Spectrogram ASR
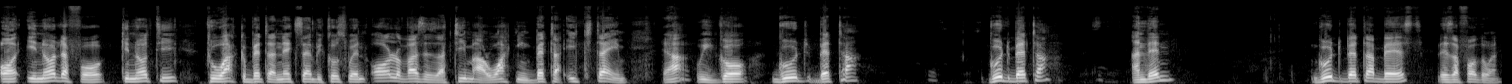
or in order for Kinoti to work better next time because when all of us as a team are working better each time, yeah, we go good, better, good, better, and then good, better, best. There's a fourth one.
